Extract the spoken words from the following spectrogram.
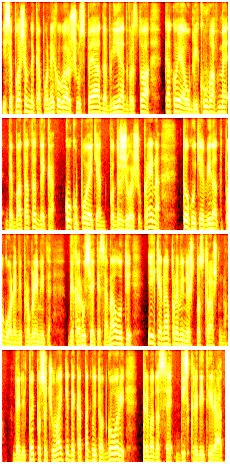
И се плашам дека понекогаш успеа да влијат врз тоа како ја обликувавме дебатата дека колку повеќе поддржуваш Украина, толку ќе бидат поголеми проблемите, дека Русија ќе се налути и ќе направи нешто страшно. Вели тој посочувајќи дека таквите одговори треба да се дискредитираат.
